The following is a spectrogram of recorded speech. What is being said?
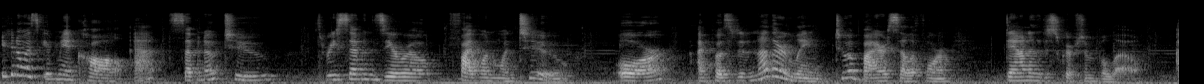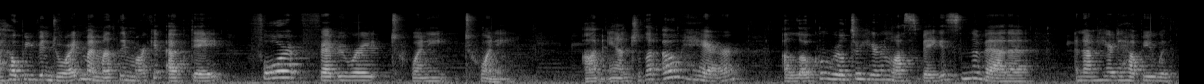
you can always give me a call at 702-370-5112 or I posted another link to a buyer seller form down in the description below. I hope you've enjoyed my monthly market update for February 2020. I'm Angela O'Hare, a local realtor here in Las Vegas, Nevada, and I'm here to help you with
